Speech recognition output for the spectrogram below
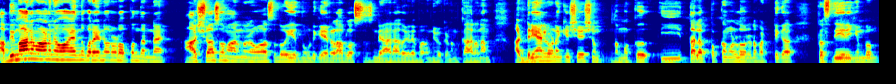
അഭിമാനമാണ് നോവ എന്ന് പറയുന്നവരോടൊപ്പം തന്നെ ആശ്വാസമാണ് നവാസ് ദോയി എന്നുകൂടി കേരള ബ്ലാസ്റ്റേഴ്സിന്റെ ആരാധകരെ പറഞ്ഞു വെക്കണം. കാരണം അഡ്രിയാൻ ലോണയ്ക്ക് ശേഷം നമുക്ക് ഈ തലപ്പൊക്കമുള്ളവരുടെ പട്ടിക പ്രസിദ്ധീകരിക്കുമ്പം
